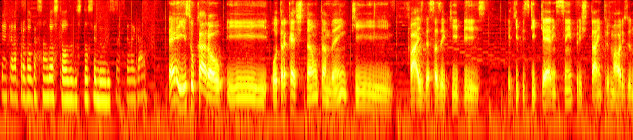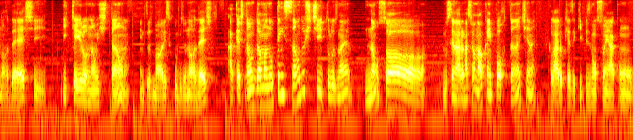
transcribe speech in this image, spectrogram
tem aquela provocação gostosa dos torcedores, vai ser legal. É isso, Carol. E outra questão também que faz dessas equipes equipes que querem sempre estar entre os maiores do Nordeste e queira ou não estão, né, entre os maiores clubes do Nordeste. A questão da manutenção dos títulos, né, não só no cenário nacional, que é importante, né, Claro que as equipes vão sonhar com,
